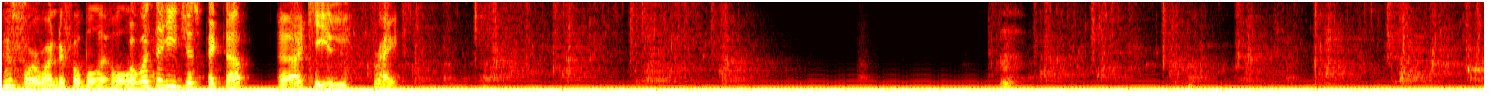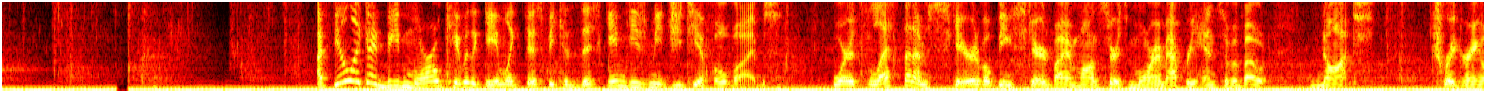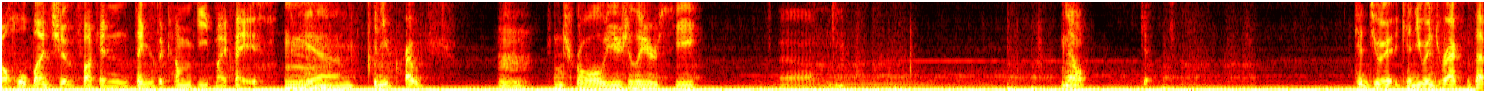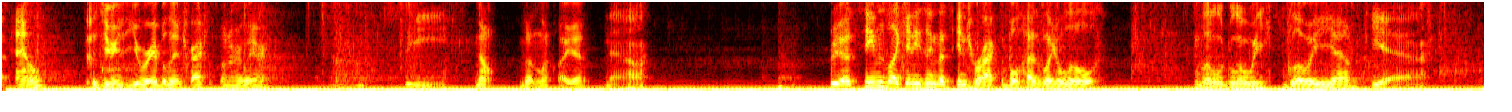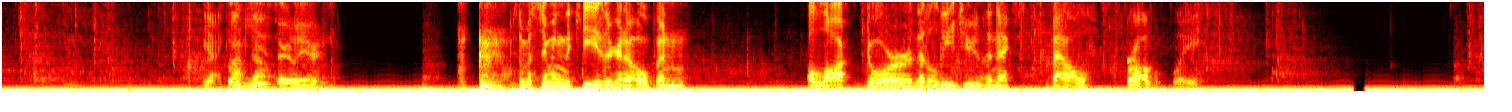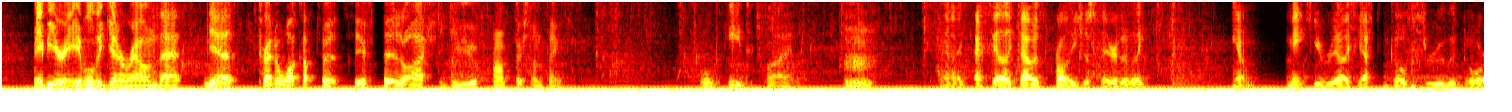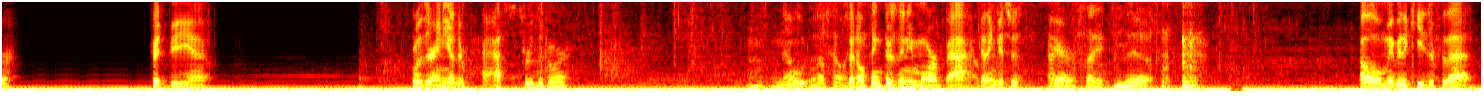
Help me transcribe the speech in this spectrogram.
More wonderful bullet holes. What was it he just picked up? Uh, Uh, keys. Right. I feel like I'd be more okay with a game like this because this game gives me GTFO vibes. Where it's less that I'm scared about being scared by a monster, it's more I'm apprehensive about not triggering a whole bunch of fucking things to come eat my face. Yeah. Can you crouch? Control usually or C. Um, no. Can you can you interact with that panel? Because you you were able to interact with one earlier. C. No, doesn't look like it. No. Yeah, it seems like anything that's interactable has like a little Little glowy. glowy. Yeah, Yeah. Yeah, that's one you used one. earlier. So I'm assuming the keys are going to open a locked door that'll lead you to the next valve. Probably. Maybe you're able to get around that. Yeah, try to walk up to it. See if it'll actually give you a prompt or something. Hold E to climb. Yeah, I I feel like that was probably just there to like, you know, make you realize you have to go through the door. Could be, yeah. Was there any other paths through the door? No, how- So I don't think there's any more back. I think it's just stairs. Sights. Yeah. Hmm. Oh, maybe the keys are for that.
